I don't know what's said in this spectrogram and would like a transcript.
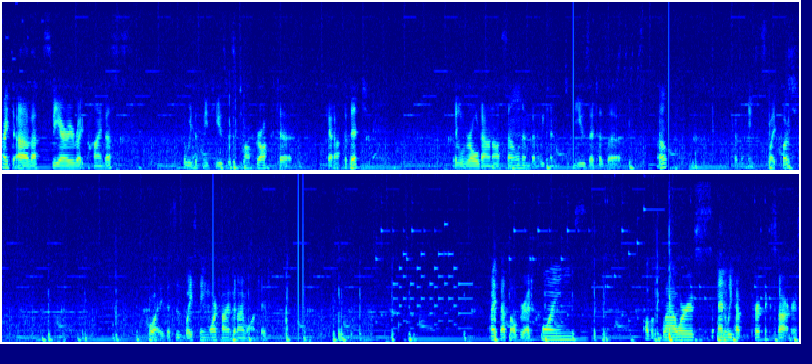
Right, uh, that's the area right behind us. So we just need to use this Chomp Rock to get up a bit. It'll roll down our zone, and then we can use it as a... Oh, because it needs a slight push. Boy, this is wasting more time than I wanted. Right, that's all the red coins all the flowers, and we have perfect stars.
